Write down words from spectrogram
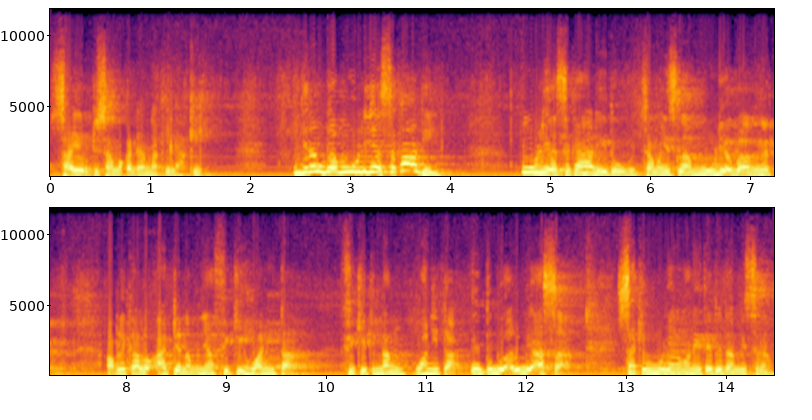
sayur disamakan dengan laki-laki. Jangan udah mulia sekali. Mulia sekali itu. Sama Islam mulia banget. Apalagi kalau ada namanya fikih wanita. Fikih tentang wanita. Itu luar biasa. Saking mulia wanita itu dalam Islam.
